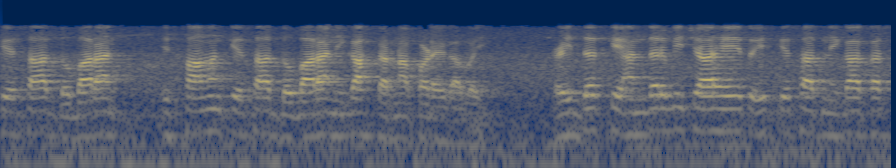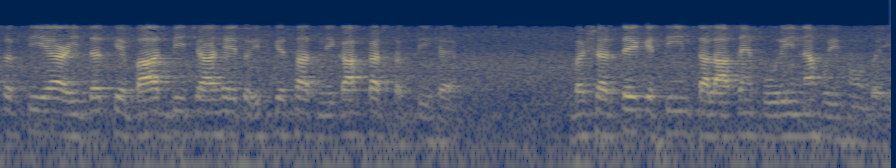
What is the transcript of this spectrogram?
کے ساتھ دوبارہ اس خامن کے ساتھ دوبارہ نکاح کرنا پڑے گا بھائی۔ عدت کے اندر بھی چاہے تو اس کے ساتھ نکاح کر سکتی ہے، عدت کے بعد بھی چاہے تو اس کے ساتھ نکاح کر سکتی ہے۔ بشرطے کہ تین طلاقیں پوری نہ ہوئی ہوں بھائی۔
